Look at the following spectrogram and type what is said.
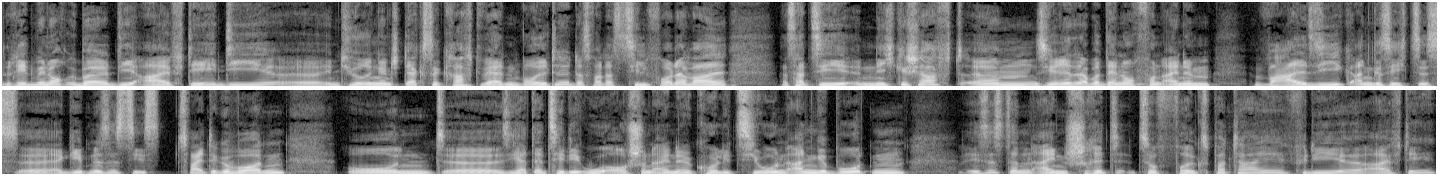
Reden wir noch über die AfD, die äh, in Thüringen stärkste Kraft werden wollte. Das war das Ziel vor der Wahl. Das hat sie nicht geschafft. Ähm, sie redet aber dennoch von einem Wahlsieg angesichts des äh, Ergebnisses. Sie ist Zweite geworden. Und äh, sie hat der CDU auch schon eine Koalition angeboten. Ist es denn ein Schritt zur Volkspartei für die äh, AfD?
